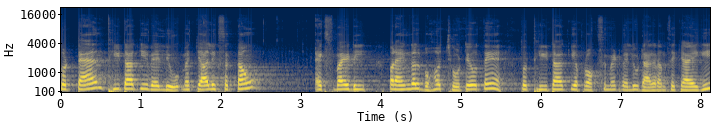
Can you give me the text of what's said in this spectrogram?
तो टेन थीटा की वैल्यू मैं क्या लिख सकता हूँ? एक्स बाई डी पर एंगल बहुत छोटे होते हैं तो थीटा की अप्रोक्सीमेट वैल्यू डायग्राम से क्या आएगी?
